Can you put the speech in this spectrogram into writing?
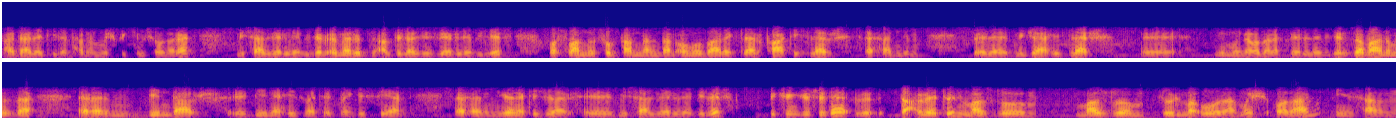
adaletiyle tanınmış bir kimse olarak misal verilebilir. Ömer İbni Abdülaziz verilebilir. Osmanlı sultanlarından o mübarekler, fatihler, efendim böyle mücahitler e, numune olarak verilebilir. Zamanımızda efendim dindar, e, dine hizmet etmek isteyen efendim yöneticiler e, misal verilebilir. Üçüncüsü de davetül mazlum. Mazlum, zulme uğramış olan insanın.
